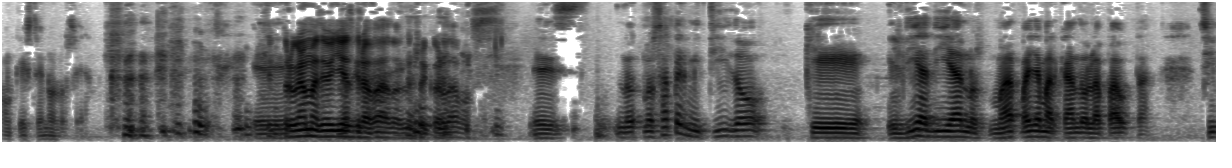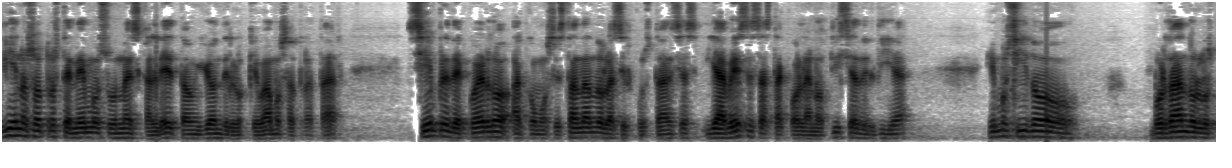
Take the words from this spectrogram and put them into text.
aunque este no lo sea. El eh, programa de hoy ya es grabado, les recordamos. Es, nos ha permitido que el día a día nos vaya marcando la pauta si bien nosotros tenemos una escaleta, un guion de lo que vamos a tratar, siempre de acuerdo a cómo se están dando las circunstancias y a veces hasta con la noticia del día, hemos ido bordando los,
